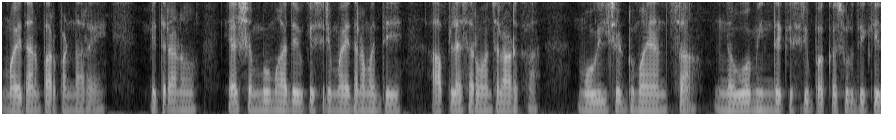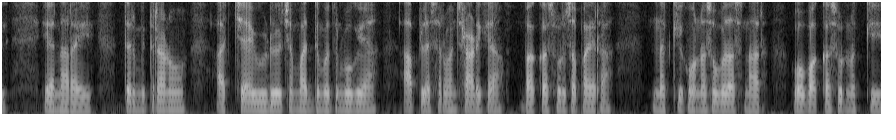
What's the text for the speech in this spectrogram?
मैदान पार पडणार आहे. मित्रांनो या शंभू महादेव केसरी मैदानामध्ये आपल्या सर्वांचा लाडका मोईलच्या डुमायांचा नवम हिंद केसरी बकासूर देखील येणार आहे. तर मित्रांनो आजच्या व्हिडिओच्या माध्यमातून बघूया आपल्या सर्वांच्या लाडक्या बकासूरचा पायरा नक्की कोणासोबत असणार व बकासूर नक्की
